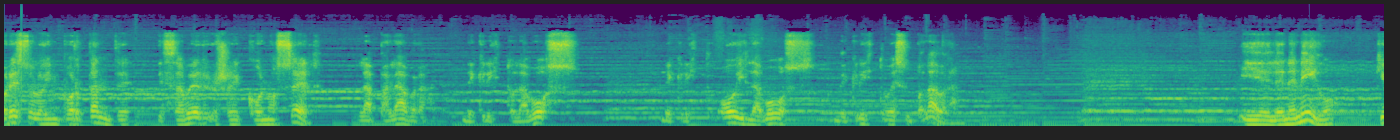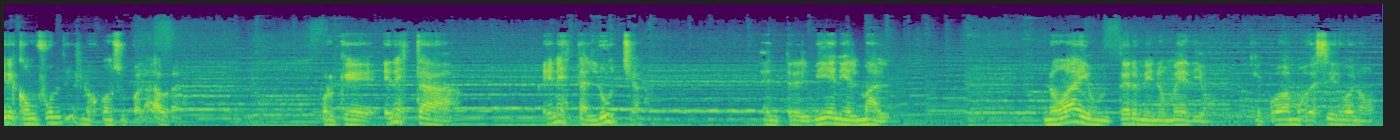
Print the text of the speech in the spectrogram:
Por eso lo importante es saber reconocer la palabra de Cristo, la voz de Cristo. Hoy la voz de Cristo es su palabra. Y el enemigo quiere confundirnos con su palabra. Porque en esta, en esta lucha entre el bien y el mal, no hay un término medio que podamos decir, bueno,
